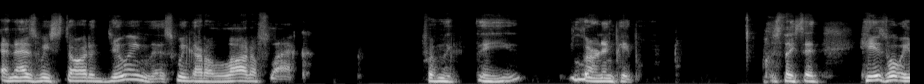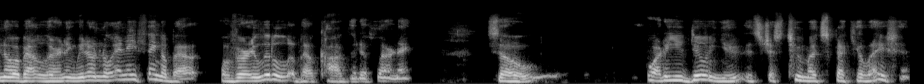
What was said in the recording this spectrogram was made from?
And as we started doing this, we got a lot of flack from the, the learning people because they said, here's what we know about learning. We don't know anything about, or very little about cognitive learning. So, what are you doing? You, it's just too much speculation.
